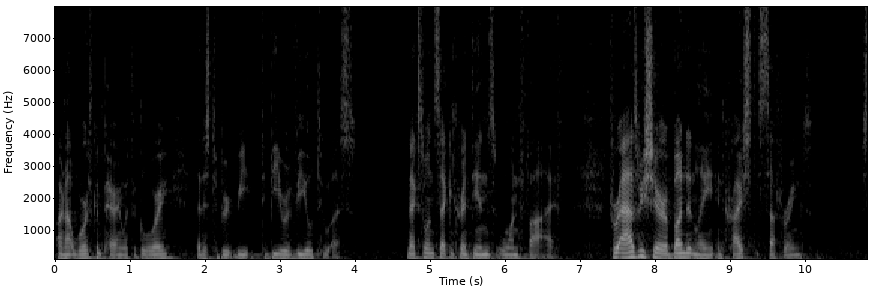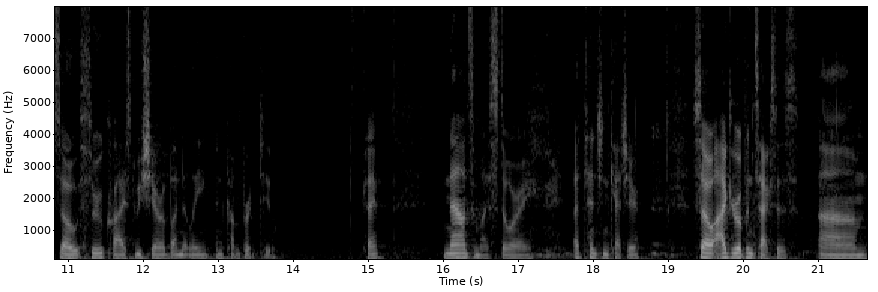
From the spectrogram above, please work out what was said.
are not worth comparing with the glory that is to be, re- to be revealed to us. Next one, 2 Corinthians 1 5. For as we share abundantly in Christ's sufferings, so through Christ we share abundantly in comfort too. Okay? Now to my story. Attention catcher. So I grew up in Texas. Um,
